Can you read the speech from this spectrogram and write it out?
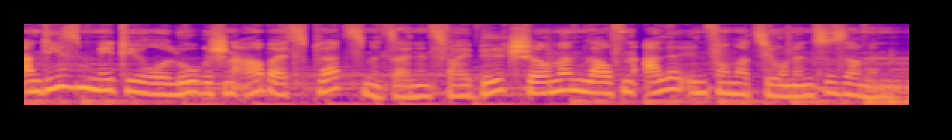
An diesem meteorologischen Arbeitsplatz mit seinen zwei Bildschirmen laufen alle Informationen zusammen.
